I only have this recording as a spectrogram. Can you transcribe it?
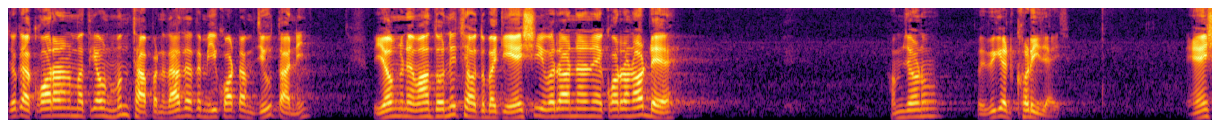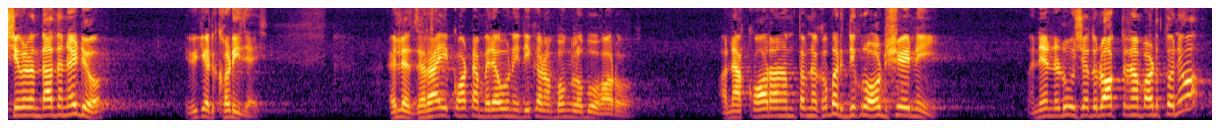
જોકે કોરોનામાં કેવું મન થાય પણ દાદા, તમે એ કોટામાં જીવતા નહીં. યંગને વાંધો નથી આવતો બાકી એસી વરાને કોરોના અડે. સમજાણું? વિકેટ ખડી જાય છે. એસી વર્ષના દાદાને અડ્યો વિકેટ ખડી જાય છે. એટલે જરા એ કોટામાં રહેવું નહીં, દીકરાનો બંગલો બહુ સારો અને આ કોરોના તમને ખબર, દીકરો અડશે નહીં. અને નડવું છે તો ડોક્ટરને અડતો નહીં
